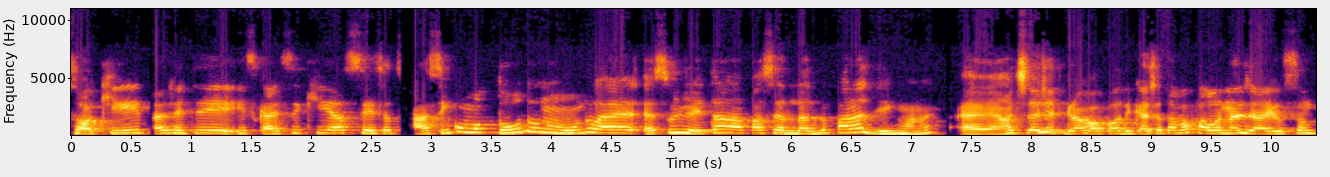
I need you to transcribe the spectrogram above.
Só que a gente esquece que a ciência, assim como tudo no mundo, é, é sujeita à parcialidade do paradigma, né? É, antes da gente gravar o podcast, eu estava falando a Jailson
